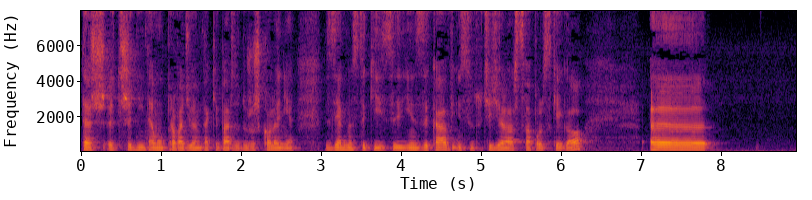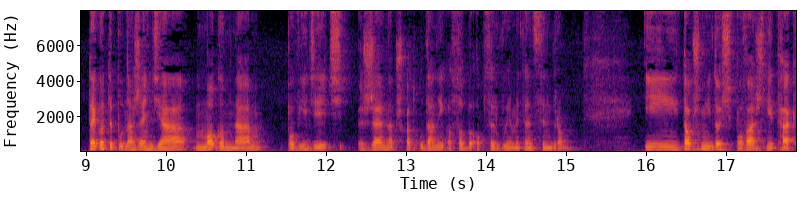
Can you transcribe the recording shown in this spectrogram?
Też trzy dni temu prowadziłem takie bardzo duże szkolenie z diagnostyki z języka w Instytucie Zielarstwa Polskiego. E, tego typu narzędzia mogą nam powiedzieć, że na przykład u danej osoby obserwujemy ten syndrom. I to brzmi dość poważnie, tak?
